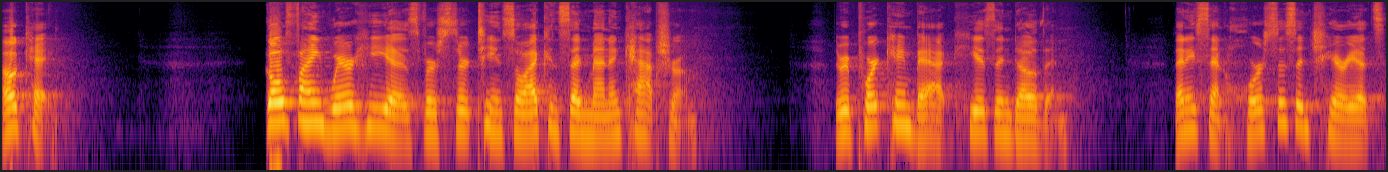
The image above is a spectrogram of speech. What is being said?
Okay. Go find where he is, verse 13, so I can send men and capture him. The report came back, he is in Dothan. Then he sent horses and chariots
